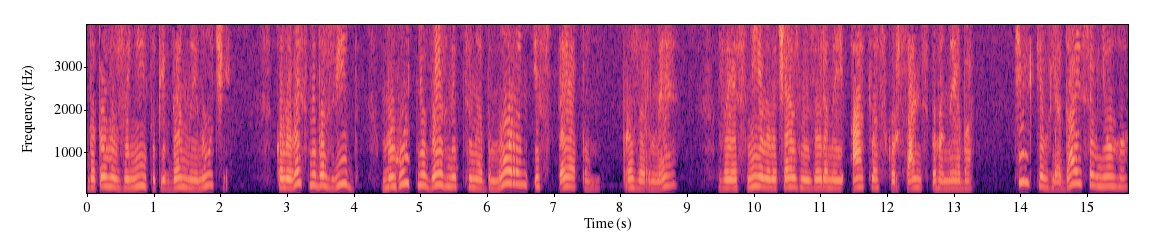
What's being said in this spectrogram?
до того зеніту південної ночі, коли весь небозвід могутньо вигнеться над морем і степом, прозерне, заясніє величезний зоряний атлас курсанського неба, тільки вглядайся в нього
